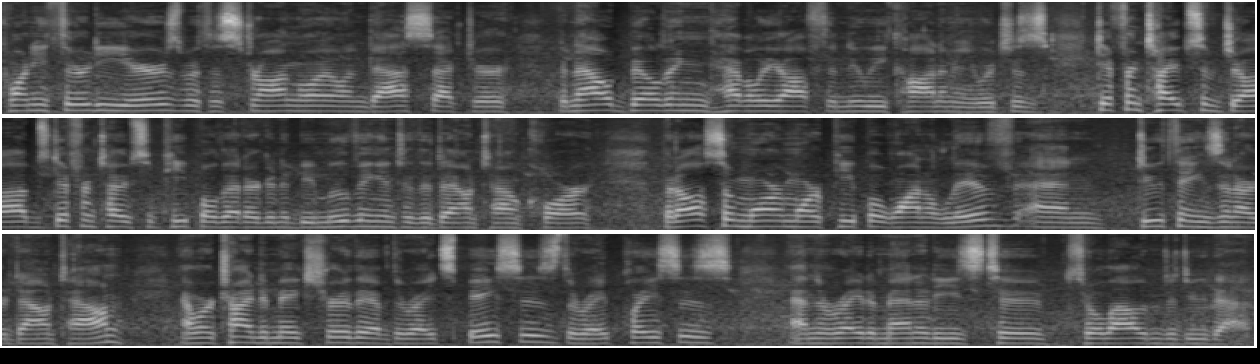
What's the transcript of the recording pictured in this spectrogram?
20, 30 years with a strong oil and gas sector, but now building heavily off the new economy, which is different types of jobs, different types of people that are going to be moving into the downtown core, but also more and more people want to live and do things in our downtown, and we're trying to make sure they have the right spaces, the right places, and the right amenities to, to allow them to do that.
